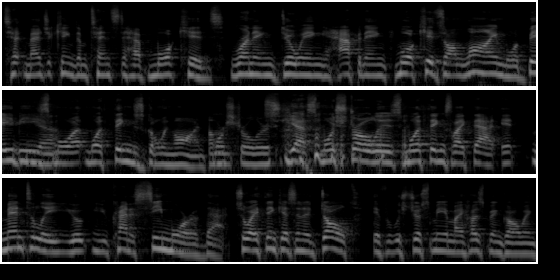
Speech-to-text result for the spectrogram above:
Te- Magic Kingdom tends to have more kids running, doing, happening. More kids online, more babies, Yeah. more more things going on. More um, strollers. yes, more strollers, more things like that. It mentally you you kind of see more of that. So I think as an adult, if it was just me and my husband going,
